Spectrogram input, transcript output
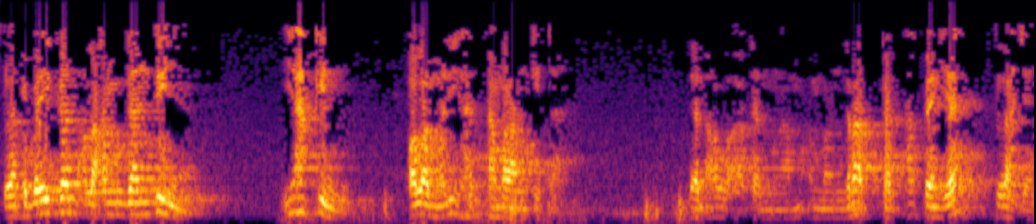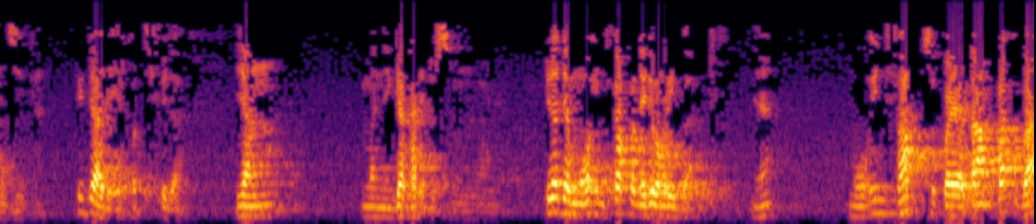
dengan kebaikan Allah akan menggantinya. Yakin Allah melihat amalan kita dan Allah akan menerapkan apa yang ya telah janjikan. Tidak ada ikhtilaf yang meninggalkan itu semua. Tidak ada mau infak menjadi uang riba. Ya. Mau infak supaya tampak apa?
